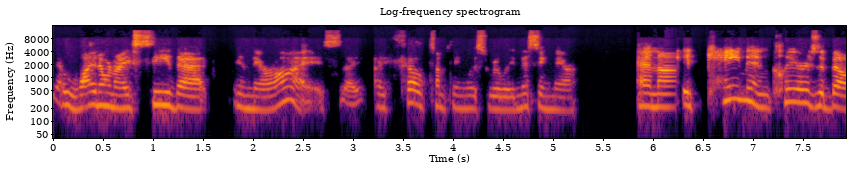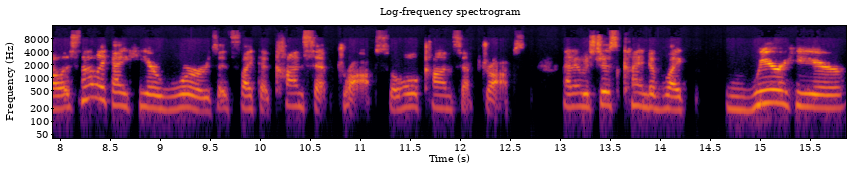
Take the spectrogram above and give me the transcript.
why don't I see that in their eyes? I, I felt something was really missing there. And uh, it came in clear as a bell. It's not like I hear words, it's like a concept drops. The whole concept drops. And it was just kind of like we're here.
